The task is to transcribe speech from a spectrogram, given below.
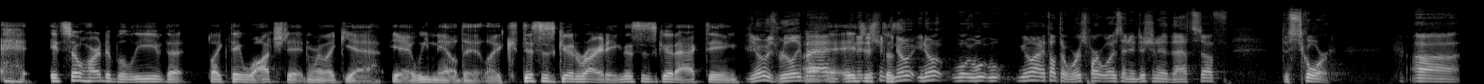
it's so hard to believe that like they watched it and were like, yeah, yeah, we nailed it. Like this is good writing. This is good acting. You know, it was really bad. it in just addition, you know, you know, you know what I thought the worst part was. In addition to that stuff, the score. Uh,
